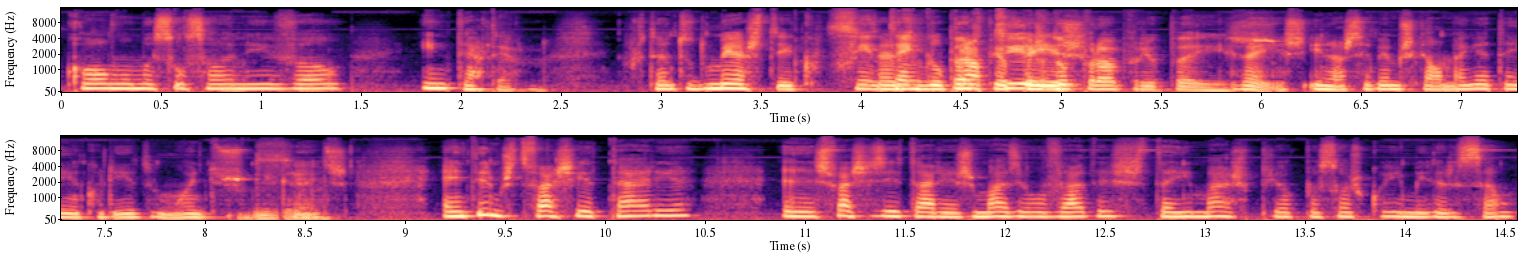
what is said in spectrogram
como uma solução a nível interno. interno. Portanto, doméstico, Sim, portanto, tem do próprio país. do próprio país. país. E nós sabemos que a Alemanha tem acolhido muitos migrantes. Sim. Em termos de faixa etária, as faixas etárias mais elevadas têm mais preocupações com a imigração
